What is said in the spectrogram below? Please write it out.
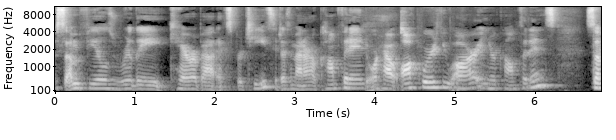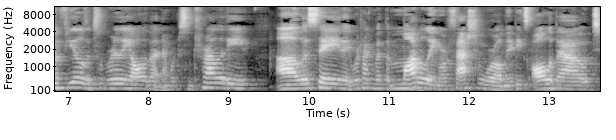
some fields really care about expertise. It doesn't matter how confident or how awkward you are in your confidence. Some fields it's really all about network centrality. Uh, let's say that we're talking about the modeling or fashion world. Maybe it's all about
